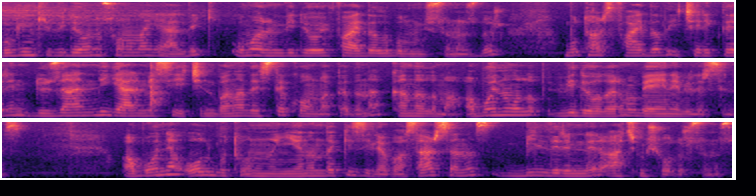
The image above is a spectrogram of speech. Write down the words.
bugünkü videonun sonuna geldik. Umarım videoyu faydalı bulmuşsunuzdur. Bu tarz faydalı içeriklerin düzenli gelmesi için bana destek olmak adına kanalıma abone olup videolarımı beğenebilirsiniz. Abone ol butonunun yanındaki zile basarsanız bildirimleri açmış olursunuz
